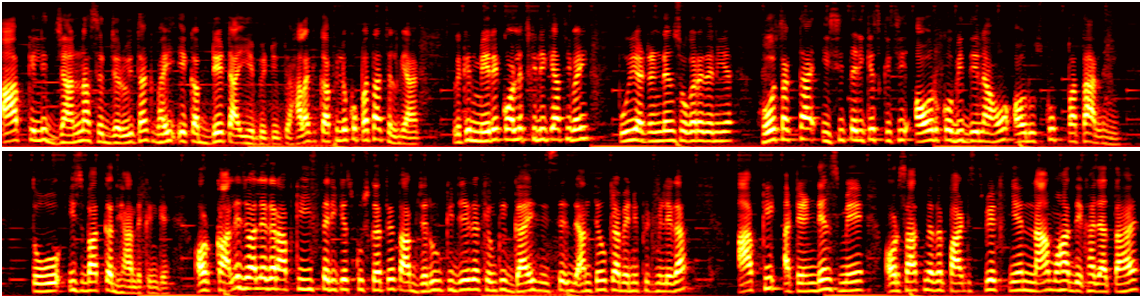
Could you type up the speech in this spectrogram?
आपके लिए जानना सिर्फ़ ज़रूरी था कि भाई एक अपडेट आई है बीटी पे। हालाँकि काफ़ी लोग को पता चल गया है, लेकिन मेरे कॉलेज के लिए क्या थी भाई? पूरी अटेंडेंस वगैरह देनी है। हो सकता है इसी तरीके से किसी और को भी देना हो और उसको पता नहीं। तो इस बात का ध्यान रखेंगे। और कॉलेज वाले अगर आपके इस तरीके से कुछ करते हैं तो आप ज़रूर कीजिएगा, क्योंकि गाइस इससे जानते हो क्या बेनिफिट मिलेगा। आपकी अटेंडेंस में और साथ में अगर पार्टिसिपेट किए नाम वहाँ देखा जाता है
